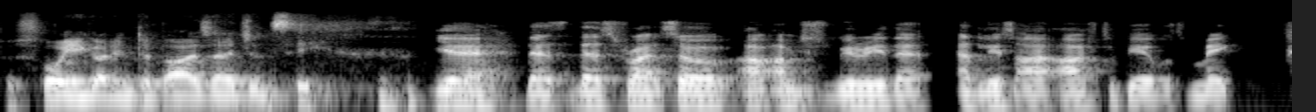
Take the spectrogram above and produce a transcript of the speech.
before you got into buyer's agency. yeah, that's that's right. So I'm just weary that at least I, I have to be able to make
